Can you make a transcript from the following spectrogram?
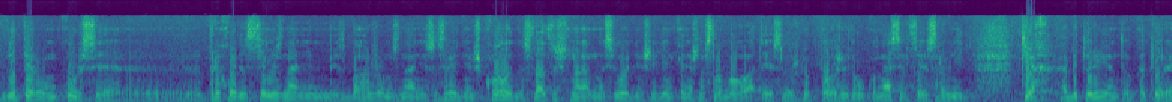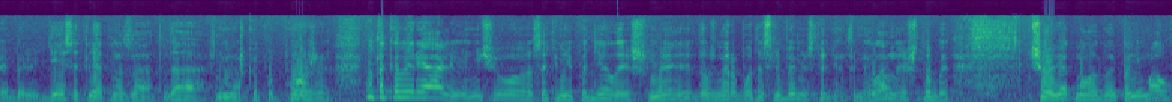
на первом курсе э, приходят с теми знаниями, с багажом знаний со средней школы, достаточно на сегодняшний день, конечно, слабовато. Если уж положить руку на сердце и сравнить тех абитуриентов, которые были 10 лет назад, да, немножко попозже. Ну, таковы реалии, ничего с этим не поделаешь. Мы должны работать с любыми студентами. Главное, чтобы человек молодой понимал,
